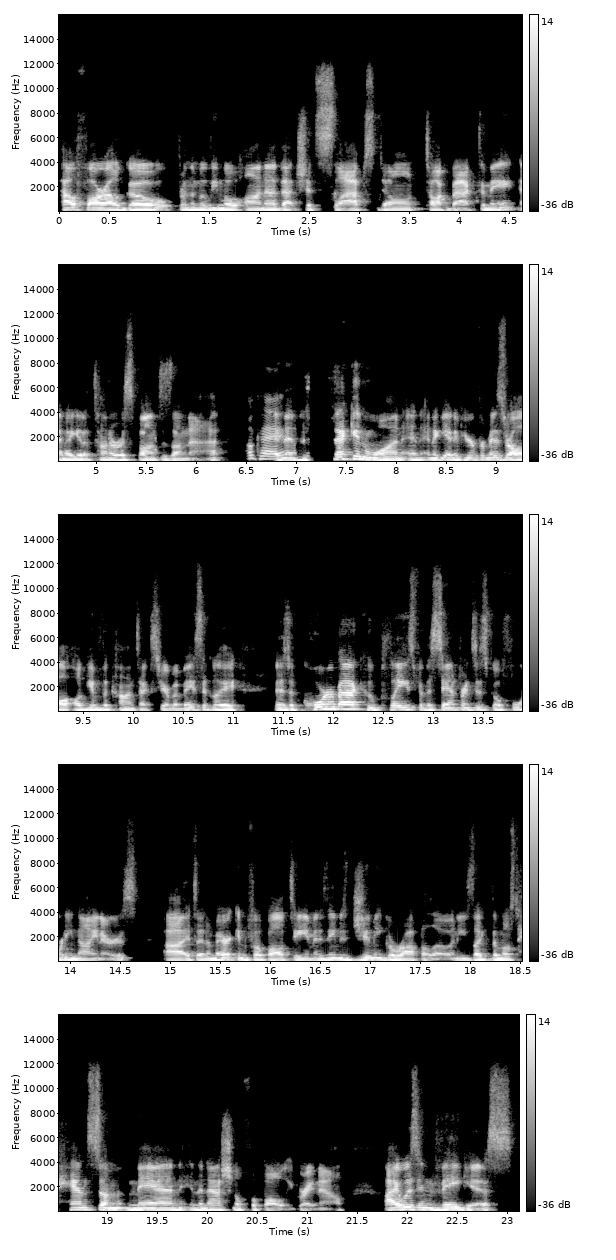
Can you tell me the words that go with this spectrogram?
how far i'll go from the movie moana that shit slaps don't talk back to me and i get a ton of responses on that Okay. and then the second one and, and again if you're from israel i'll give the context here but basically there's a quarterback who plays for the san francisco 49ers uh, it's an American football team, and his name is Jimmy Garoppolo, and he's like the most handsome man in the National Football League right now. I was in Vegas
